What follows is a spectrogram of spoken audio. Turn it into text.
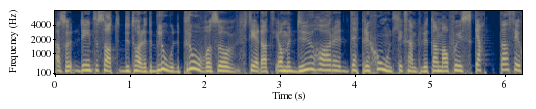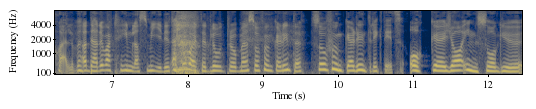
Alltså, det är inte så att du tar ett blodprov och så ser du att ja, men du har depression till exempel utan man får ju skatta sig själv. Ja, det hade varit himla smidigt om det varit ett blodprov men så funkar det inte. Så funkar det inte riktigt. Och eh, jag insåg ju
